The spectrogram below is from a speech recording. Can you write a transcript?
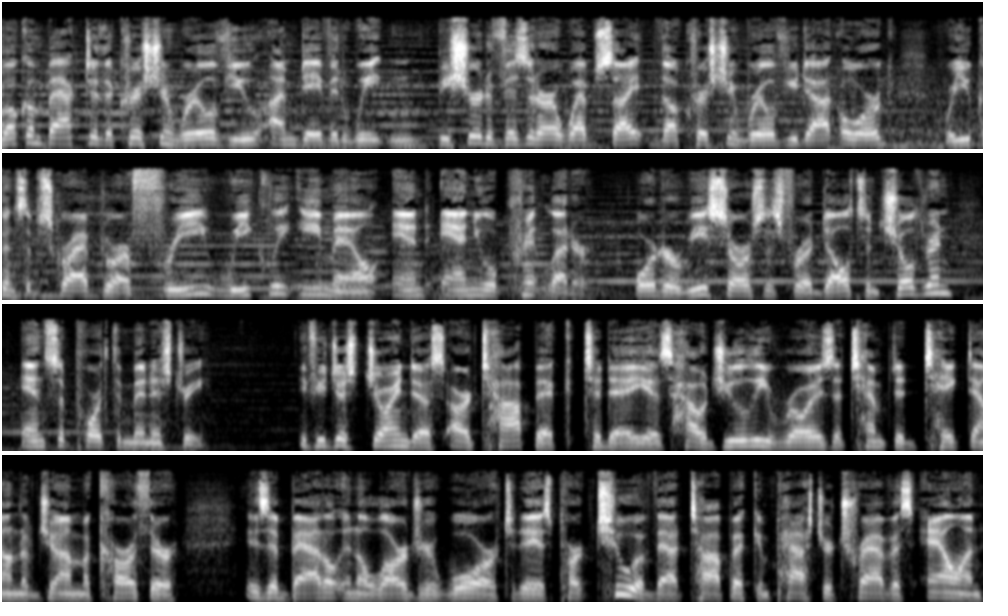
Welcome back to the Christian Worldview. I'm David Wheaton. Be sure to visit our website, thechristianworldview.org, where you can subscribe to our free weekly email and annual print letter. order resources for adults and children, and support the ministry. If you just joined us, our topic today is how Julie Roys' attempted takedown of John MacArthur is a battle in a larger war. Today is part two of that topic, and Pastor Travis Allen,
